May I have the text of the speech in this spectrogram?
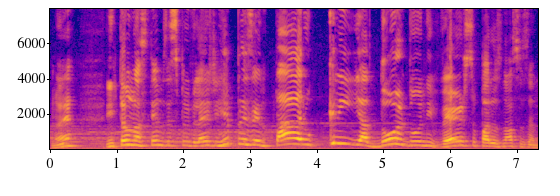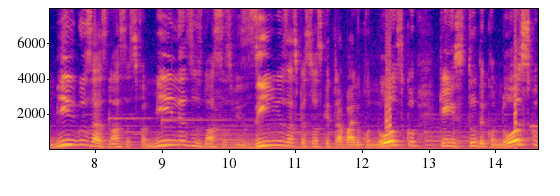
não é? Então nós temos esse privilégio de representar o Criador do universo para os nossos amigos, as nossas famílias, os nossos vizinhos, as pessoas que trabalham conosco, quem estuda conosco.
